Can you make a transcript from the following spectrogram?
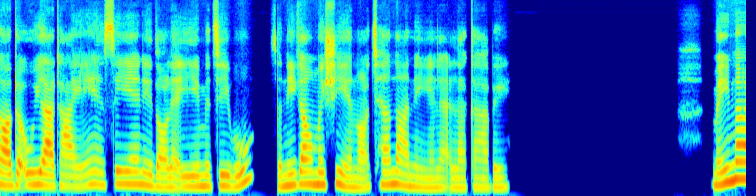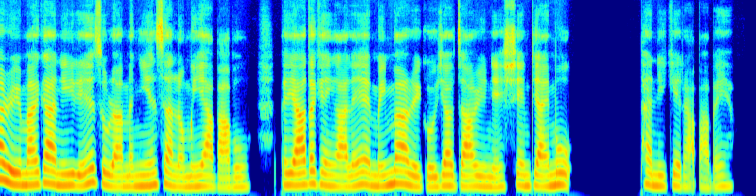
ကောင်တူရထားရင်စီးရဲနေတော့လည်းအေးမကြည့်ဘူး။ဇနီးကောင်းမရှိရင်တော့ချမ်းသာနေရင်လည်းအလကားပဲ။မိန်းမတွေမိုက်ကနေတယ်ဆိုတာမငင်းဆန်လို့မရပါဘူး။ဘုရားသခင်ကလည်းမိန်းမတွေကိုယောက်ျားတွေနဲ့ရှင်ပြိုင်မှုဖန်တီးခဲ့တာပါပဲ။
